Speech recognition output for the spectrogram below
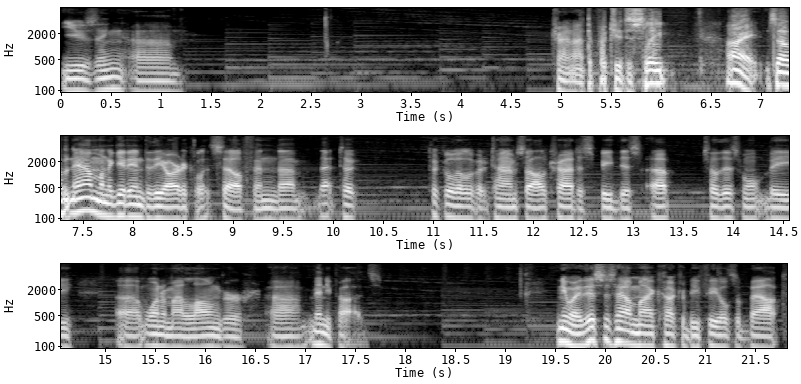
using. Um, try not to put you to sleep. All right, so now I'm going to get into the article itself, and um, that took took a little bit of time, so I'll try to speed this up so this won't be uh, one of my longer uh, mini pods. Anyway, this is how Mike Huckabee feels about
